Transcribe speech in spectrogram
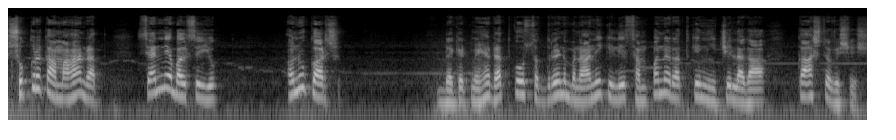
शुक्र का महान रथ सैन्य बल से युक्त, अनुकर्ष ब्रैकेट में है, रथ को सुदृढ़ बनाने के लिए संपन्न रथ के नीचे लगा काष्ट विशेष।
